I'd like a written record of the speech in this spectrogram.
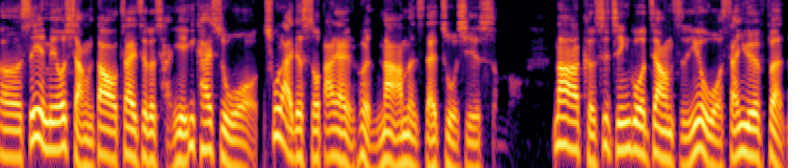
呃，谁也没有想到，在这个产业一开始我出来的时候，大家也会很纳闷是在做些什么。那可是经过这样子，因为我三月份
